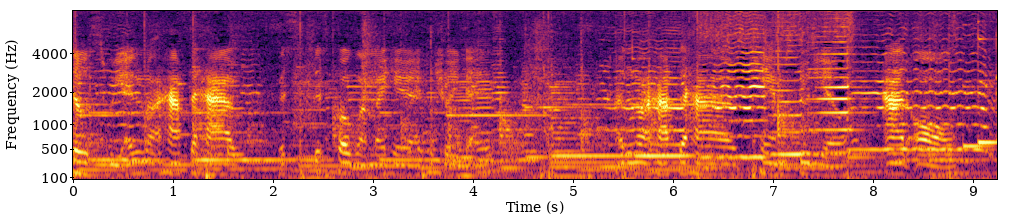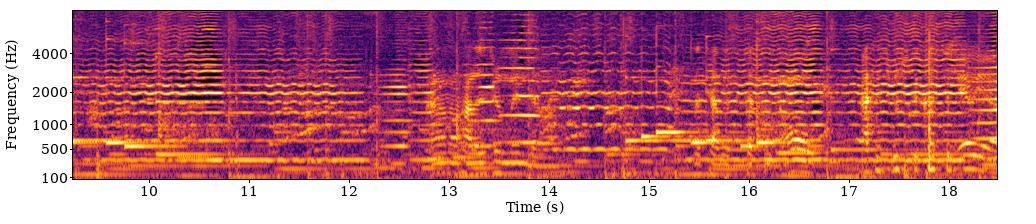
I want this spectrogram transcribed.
so sweet. I do not have to have this this program right here. I can show you guys. I do not have to have Cam Studio at all. I don't know how to zoom in though. Let's have this custom. Oh, I can switch to custom area.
